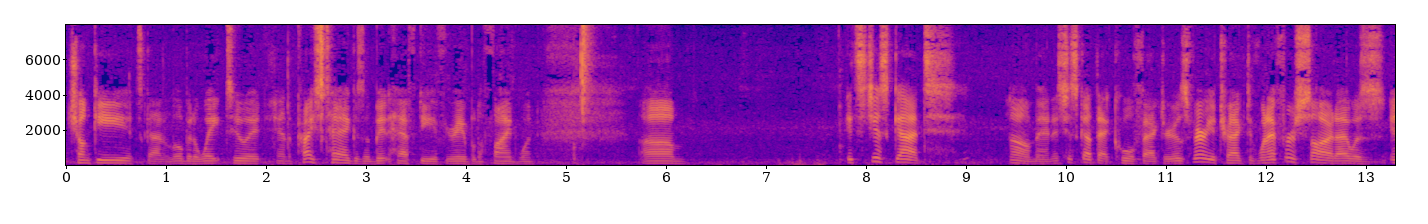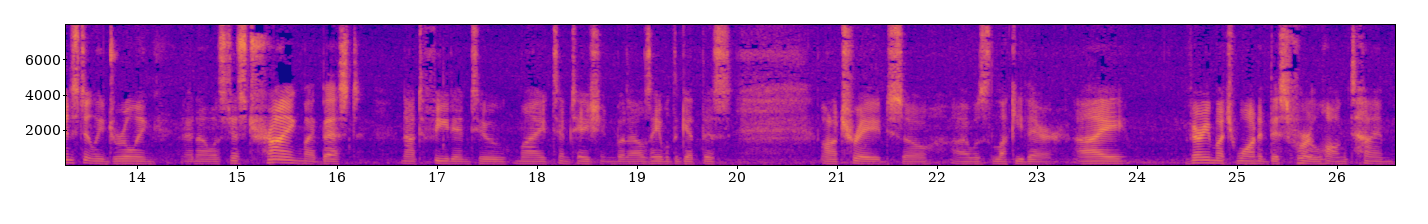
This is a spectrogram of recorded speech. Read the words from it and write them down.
chunky. It's got a little bit of weight to it. And the price tag is a bit hefty if you're able to find one. Um, it's just got oh man, it's just got that cool factor. It was very attractive. When I first saw it, I was instantly drooling, and I was just trying my best not to feed into my temptation, but I was able to get this on a trade, so I was lucky there. I very much wanted this for a long time,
